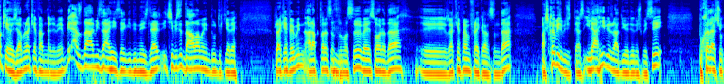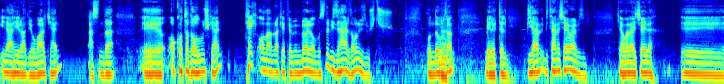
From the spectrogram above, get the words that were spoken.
Okey hocam Rock FM dönemi. Biraz daha mizahi sevgili dinleyiciler. İçimizi dağlamayın durduk yere. Rock FM'in Araplara satılması ve sonra da e, Rock FM frekansında başka bir müzik dersi, ilahi bir radyoya dönüşmesi bu kadar çok ilahi radyo varken aslında e, o kota dolmuşken tek olan Rock FM'in böyle olması da bizi her zaman üzmüştür. Bunu da buradan belirtelim. Bir, yer- bir tane şey var bizim. Kemal Ayça'yla. Ee,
